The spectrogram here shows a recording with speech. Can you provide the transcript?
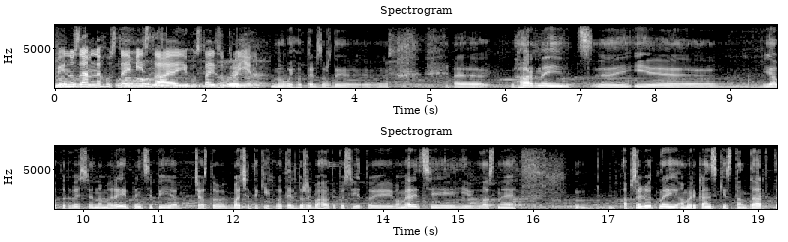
в іноземних гостей міста, а й гостей з України. Новий готель завжди е, е, гарний. е, І я подивився номери. і, В принципі, я часто бачу таких готелів дуже багато по світу, і в Америці, і власне абсолютний американський стандарт.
